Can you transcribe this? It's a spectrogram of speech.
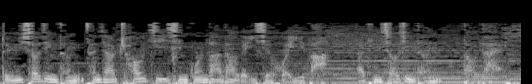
对于萧敬腾参加超级星光大道的一些回忆吧。来听萧敬腾倒带。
